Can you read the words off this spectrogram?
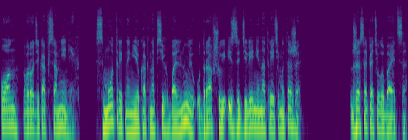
Он, вроде как в сомнениях, смотрит на нее как на психбольную, удравшую из отделения на третьем этаже. Джесс опять улыбается.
